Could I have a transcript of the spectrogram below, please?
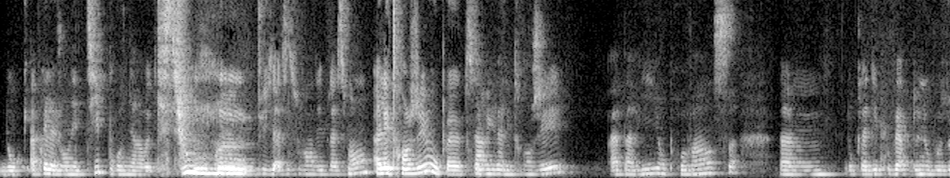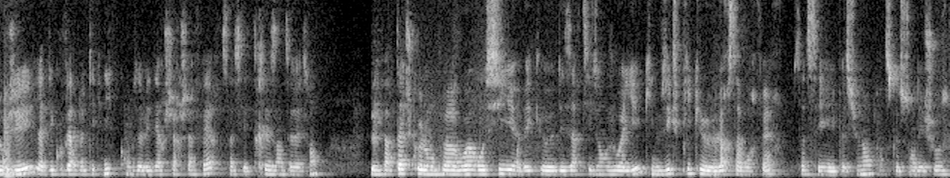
Donc après la journée type, pour revenir à votre question, euh, je suis assez souvent en déplacement. À l'étranger ou pas Ça arrive à l'étranger, à Paris, en province. Euh, donc la découverte de nouveaux objets, la découverte de techniques quand vous avez des recherches à faire, ça c'est très intéressant. Le partage que l'on peut avoir aussi avec euh, des artisans joailliers qui nous expliquent leur savoir-faire, ça c'est passionnant parce que ce sont des choses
